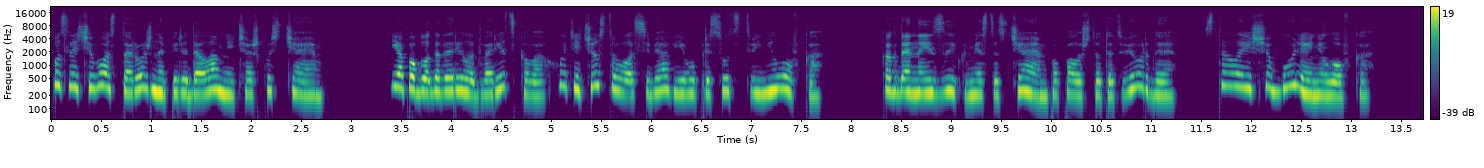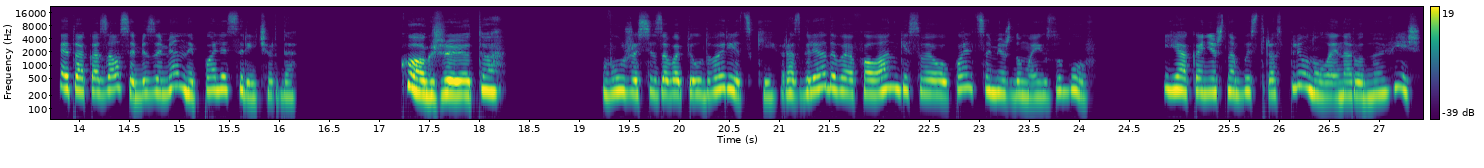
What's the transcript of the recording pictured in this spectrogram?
после чего осторожно передала мне чашку с чаем. Я поблагодарила Дворецкого, хоть и чувствовала себя в его присутствии неловко. Когда на язык вместо с чаем попало что-то твердое, стало еще более неловко. Это оказался безымянный палец Ричарда. «Как же это?» В ужасе завопил дворецкий, разглядывая фаланги своего пальца между моих зубов. Я, конечно, быстро сплюнула инородную вещь,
